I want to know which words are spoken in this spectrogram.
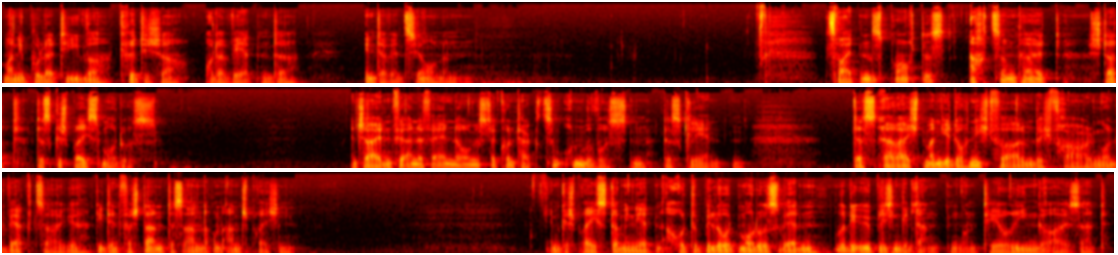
manipulativer, kritischer oder wertender Interventionen. Zweitens braucht es Achtsamkeit statt des Gesprächsmodus. Entscheidend für eine Veränderung ist der Kontakt zum Unbewussten des Klienten. Das erreicht man jedoch nicht vor allem durch Fragen und Werkzeuge, die den Verstand des anderen ansprechen. Im gesprächsdominierten Autopilotmodus werden nur die üblichen Gedanken und Theorien geäußert.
